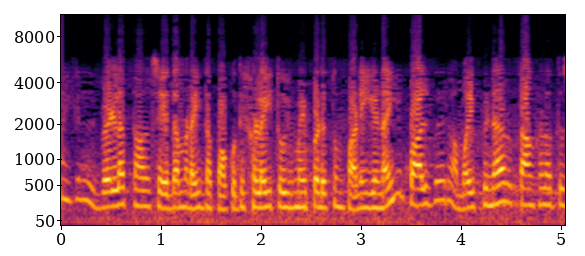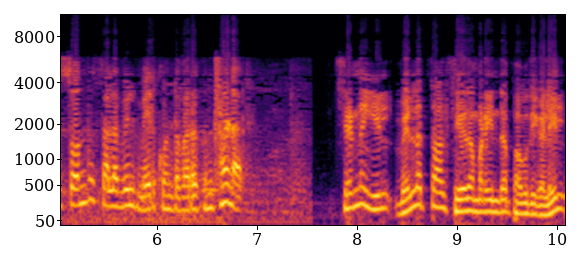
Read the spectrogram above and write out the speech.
சென்னையில் வெள்ளத்தால் சேதமடைந்த பகுதிகளை தூய்மைப்படுத்தும் பணியினை பல்வேறு அமைப்பினர் தங்களது சொந்த செலவில் மேற்கொண்டு வருகின்றனர். சென்னையில் வெள்ளத்தால் சேதமடைந்த பகுதிகளில்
